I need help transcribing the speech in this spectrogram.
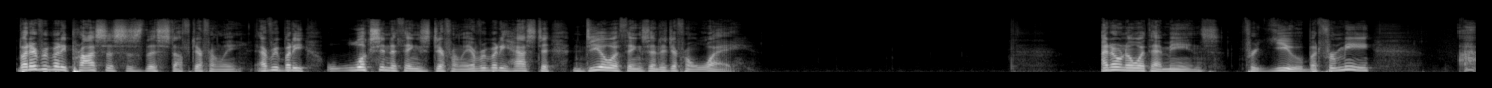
but everybody processes this stuff differently. Everybody looks into things differently. Everybody has to deal with things in a different way. I don't know what that means for you, but for me, I,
